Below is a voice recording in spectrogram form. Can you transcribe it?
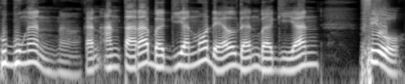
hubungan nah kan antara bagian model dan bagian view.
